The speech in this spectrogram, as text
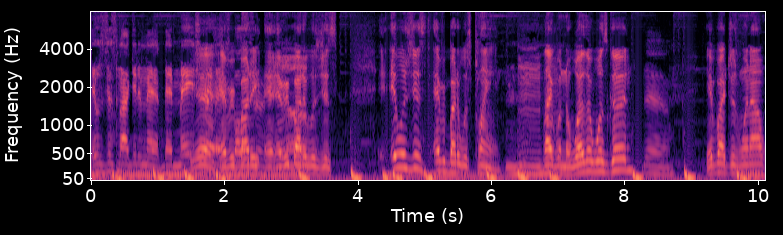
It was just not getting that that mainstream. yeah, everybody exposure. everybody Yeah. was just it was just everybody was playing. Mhm. Mhm. Like when the weather was good, Yeah. everybody just went out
